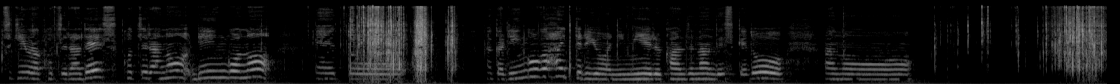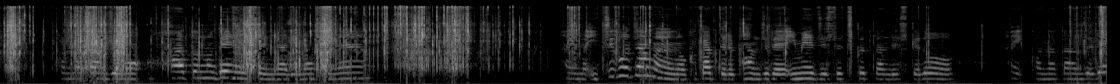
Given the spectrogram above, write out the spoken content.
次はこちらです。こちらのりんごのえっ、ー、とかリンゴが入ってるように見える感じなんですけどあのー、こんな感じのハートのデニッシュになりますね。はい、まいちごジャムのかかってる感じでイメージして作ったんですけどはいこんな感じです。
